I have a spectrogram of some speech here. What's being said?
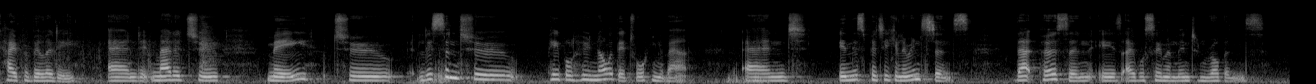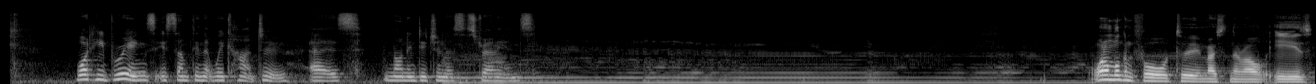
capability and it mattered to me to listen to people who know what they're talking about and in this particular instance that person is Able Seaman Linton Robbins. What he brings is something that we can't do as non-Indigenous Australians. What I'm looking forward to most in the role is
